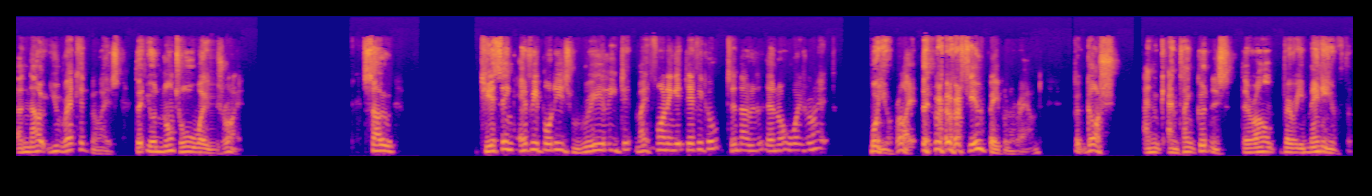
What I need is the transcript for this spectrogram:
a note, you recognize that you're not always right. So do you think everybody's really di- finding it difficult to know that they're not always right? Well, you're right. There are a few people around, but gosh, and and thank goodness there aren't very many of them.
